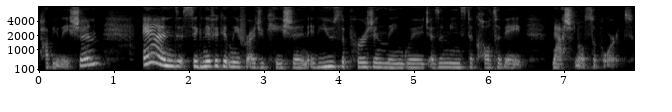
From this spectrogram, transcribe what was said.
population. And significantly for education, it used the Persian language as a means to cultivate national support.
